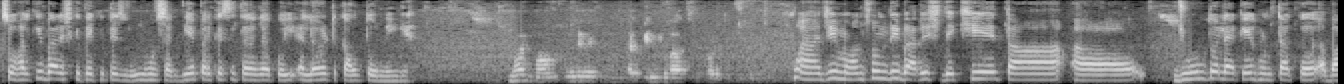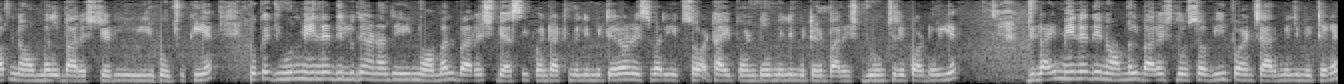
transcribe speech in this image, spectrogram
ਸੋ ਹਲਕੀ ਬਾਰਿਸ਼ ਕਿਤੇ ਕਿਤੇ ਜ਼ਰੂਰ ਹੋ ਸਕਦੀ ਹੈ, ਪਰ ਕਿਸੇ ਤਰ੍ਹਾਂ ਦਾ ਕੋਈ ਅਲਰਟ ਕੱਲ ਤੋਂ ਨਹੀਂ ਹੈ। ਮੈਂ ਮੌਨਸੂਨ ਦੇ ਵਿੱਚ ਹੁਣ ਤੱਕ ਕਿੰਨੀ ਵਾਰ ਸਪੋਰਟ ਕੀਤੀ ਗਈ ਜੀ ਮੌਨਸੂਨ ਦੀ ਬਾਰਿਸ਼ ਦੇਖੀਏ ਤਾਂ ਅਹ, ਜੂਨ ਤੋਂ ਲੈ ਕੇ ਹੁਣ ਤੱਕ ਅਬਵ ਨਾਰਮਲ ਬਾਰਿਸ਼ ਜਿਹੜੀ ਹੋ ਚੁੱਕੀ ਹੈ ਕਿਉਂਕਿ ਜੂਨ ਮਹੀਨੇ ਦੀ ਲੁਧਿਆਣਾ ਦੀ ਨਾਰਮਲ ਬਾਰਿਸ਼ 82.8 ਮਿਲੀਮੀਟਰ ਔਰ ਇਸ ਵਾਰੀ 128.2 ਮਿਲੀਮੀਟਰ ਬਾਰਿਸ਼ ਜੂਨ ਚ ਰਿਕਾਰਡ ਹੋਈ ਹੈ ਜੁਲਾਈ ਮਹੀਨੇ ਦੀ ਨਾਰਮਲ ਬਾਰਿਸ਼ 220.4 ਮਿਲੀਮੀਟਰ ਹੈ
